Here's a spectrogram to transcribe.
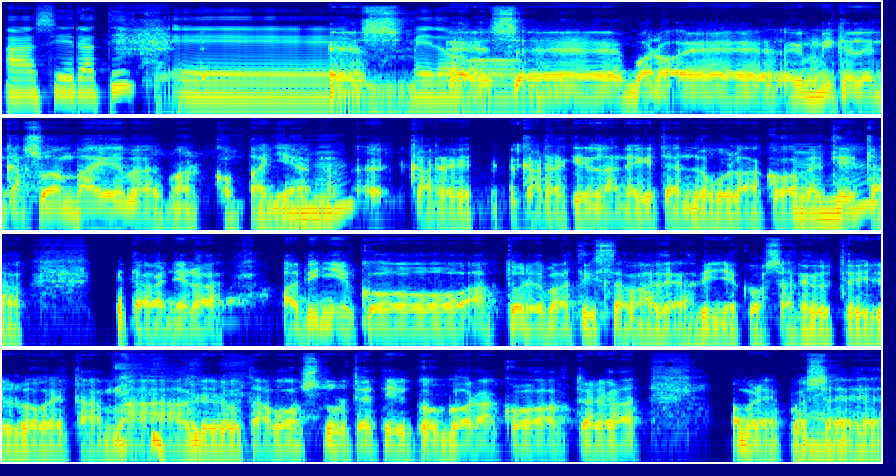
hasieratik e, Ez, edo... ez, eh, bueno, eh, Mikelen kasuan bai, ba, bueno, konpainian, Mhm. elkarre- elkarrekin lan egiten dugulako beti, Mhm. eta eta gainera adineko aktore bat izan, adineko, zare dute iruro eta ma, iruro bost urtetik gorako aktore bat, hombre, pues, eh,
